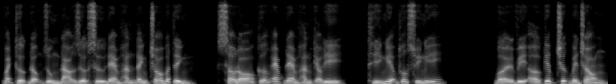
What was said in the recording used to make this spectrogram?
bạch Thược động dùng đảo dược sử đem hắn đánh cho bất tỉnh, sau đó cưỡng ép đem hắn kéo đi, thí nghiệm thuốc suy nghĩ bởi vì ở kiếp trước bên trong,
